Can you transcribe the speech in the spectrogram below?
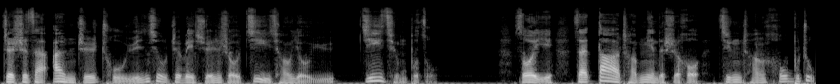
这是在暗指楚云秀这位选手技巧有余，激情不足，所以在大场面的时候经常 hold 不住。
